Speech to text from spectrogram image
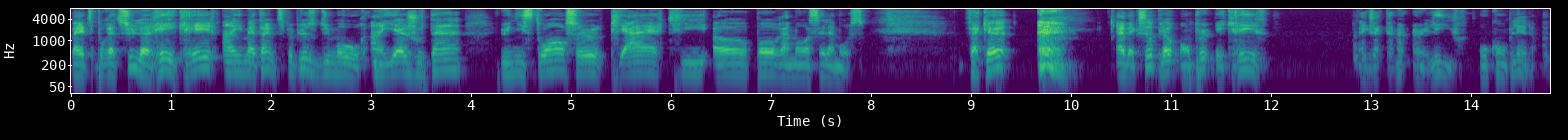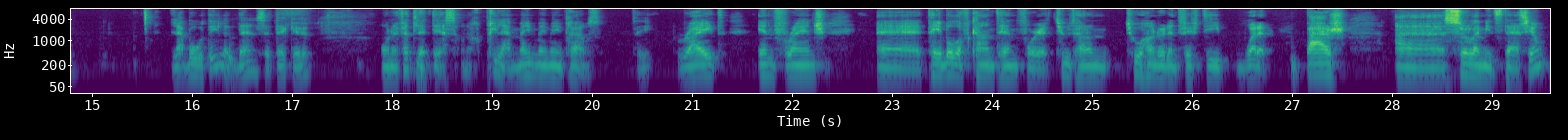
ben, tu pourrais-tu le réécrire en y mettant un petit peu plus d'humour, en y ajoutant une histoire sur Pierre qui a pas ramassé la mousse? Fait que, avec ça, on peut écrire exactement un livre au complet. La beauté là-dedans, c'était que on a fait le test. On a repris la même, même, même phrase. Write in French, table of content for a 250, whatever page euh, sur la méditation.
